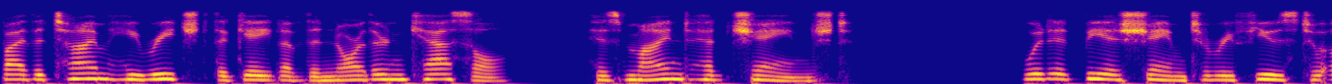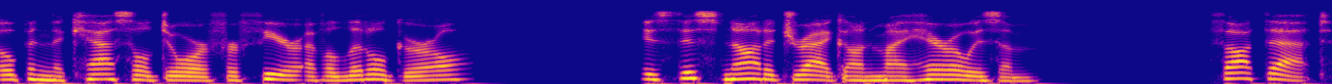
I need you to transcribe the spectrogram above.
By the time he reached the gate of the northern castle, his mind had changed. Would it be a shame to refuse to open the castle door for fear of a little girl? Is this not a drag on my heroism? Thought that.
